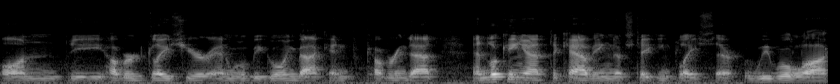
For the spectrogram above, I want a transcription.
on the Hubbard Glacier, and we'll be going back and covering that and looking at the calving that's taking place there. We will uh,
